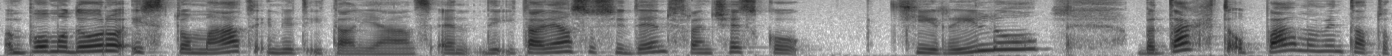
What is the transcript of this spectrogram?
Een pomodoro is tomaat in het Italiaans. En de Italiaanse student Francesco Cirillo bedacht op een bepaald moment dat de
